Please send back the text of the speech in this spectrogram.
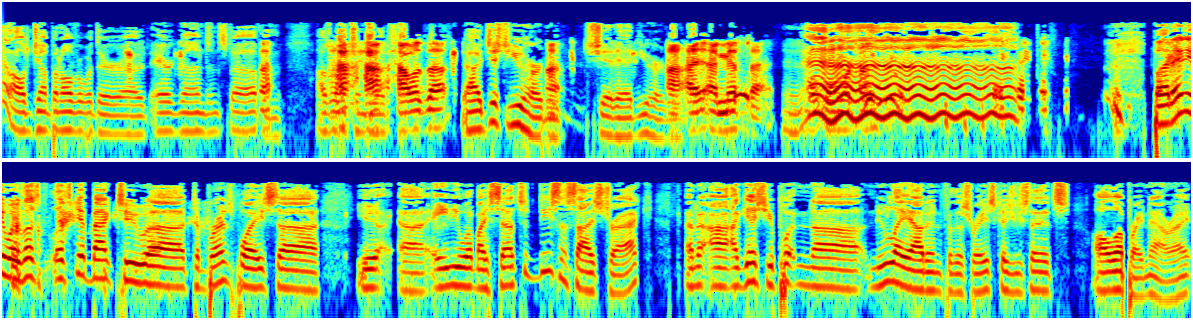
all jumping over with their uh, air guns and stuff and I was watching how, that. how was that? uh, just you heard me Uh, shithead you heard me I, I I missed that. but anyway, let's let's get back to uh to Brent's place. Uh you uh 80 what by set. It's a decent sized track. And uh, I guess you're putting uh new layout in for this race cuz you said it's all up right now, right?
